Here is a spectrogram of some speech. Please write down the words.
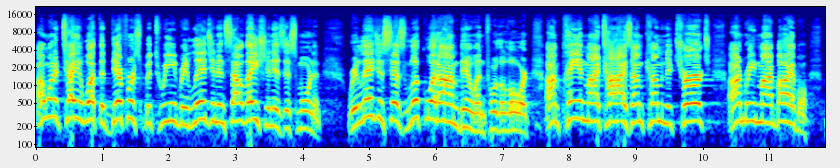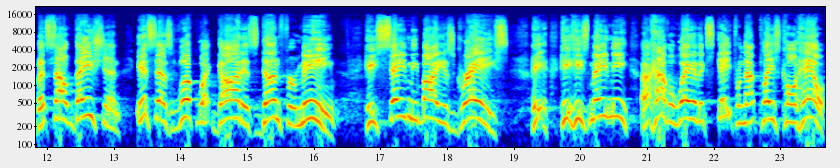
I want to tell you what the difference between religion and salvation is this morning. Religion says, look what I'm doing for the Lord. I'm paying my tithes. I'm coming to church. I'm reading my Bible. But salvation, it says, look what God has done for me. He saved me by His grace. He, he, he's made me uh, have a way of escape from that place called hell.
